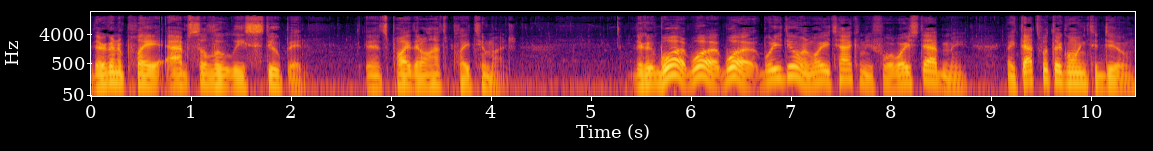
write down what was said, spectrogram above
They're going to play absolutely stupid. It's probably, they don't have to play too much. They're going, what, what, what? What are you doing? What are you attacking me for? Why are you stabbing me? Like, that's what they're going to do.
